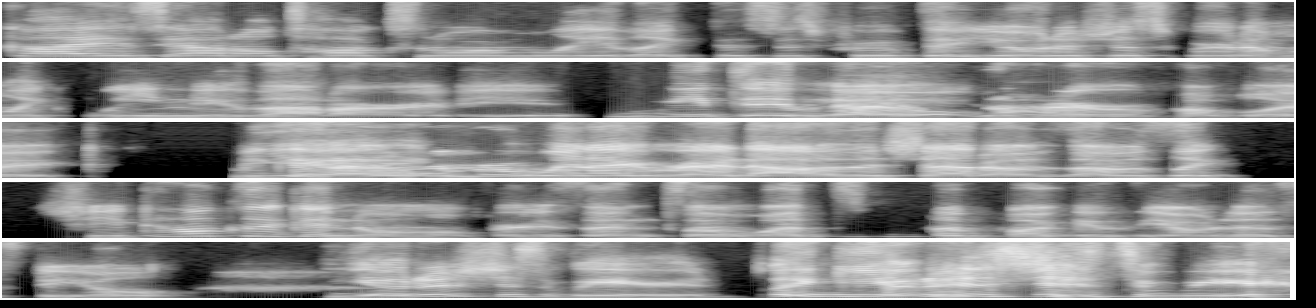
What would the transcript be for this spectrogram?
guys, Yaddle talks normally. Like, this is proof that Yoda's just weird. I'm like, we knew that already. We did know. The High Republic. Because Yeah. I remember when I read Out of the Shadows, I was like, she talks like a normal person. So what's the fuck is Yoda's deal? Yoda's just weird. Like Yoda's just weird.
